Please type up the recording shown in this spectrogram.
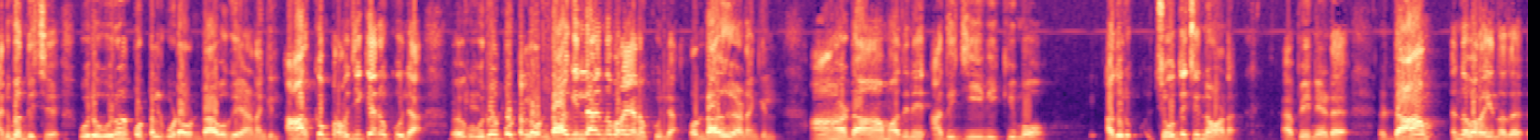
അനുബന്ധിച്ച് ഒരു ഉരുൾപൊട്ടൽ കൂടെ ഉണ്ടാവുകയാണെങ്കിൽ ആർക്കും പ്രവചിക്കാൻ ഒക്കില്ല ഉരുൾപൊട്ടൽ ഉണ്ടാകില്ല എന്ന് പറയാൻ ഒക്കില്ല ഉണ്ടാകുകയാണെങ്കിൽ ആ ഡാം അതിനെ അതിജീവിക്കുമോ? അതൊരു ചോദ്യചിഹ്നമാണ്. പിന്നീട് ഡാം എന്ന് പറയുന്നത്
